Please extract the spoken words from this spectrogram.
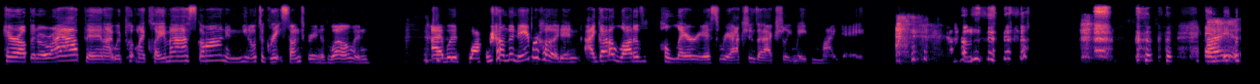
hair up in a wrap and I would put my clay mask on, and you know, it's a great sunscreen as well. And I would walk around the neighborhood, and I got a lot of hilarious reactions that actually made my day. um, I, was,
